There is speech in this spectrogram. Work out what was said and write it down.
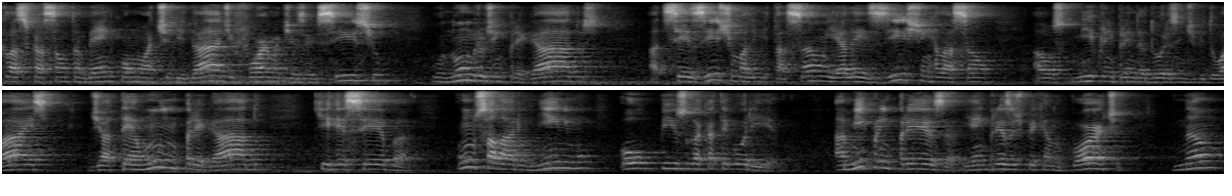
classificação também como atividade, forma de exercício, o número de empregados, se existe uma limitação e ela existe em relação aos microempreendedores individuais, de até um empregado que receba um salário mínimo ou piso da categoria. A microempresa e a empresa de pequeno porte não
